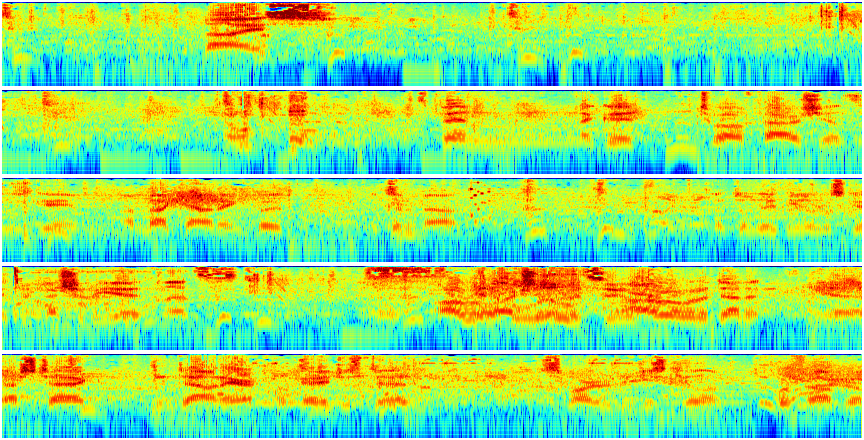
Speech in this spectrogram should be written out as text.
Nice. It's been a good 12 power shields this game. I'm not counting, but a good amount. That delayed me was good. That should be it. And that's Arlo Yeah, a actually, little too. Arlo would have done it. Yeah. Hashtag down air. Okay, just dead. Smarter to just kill him. Poor Falco.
